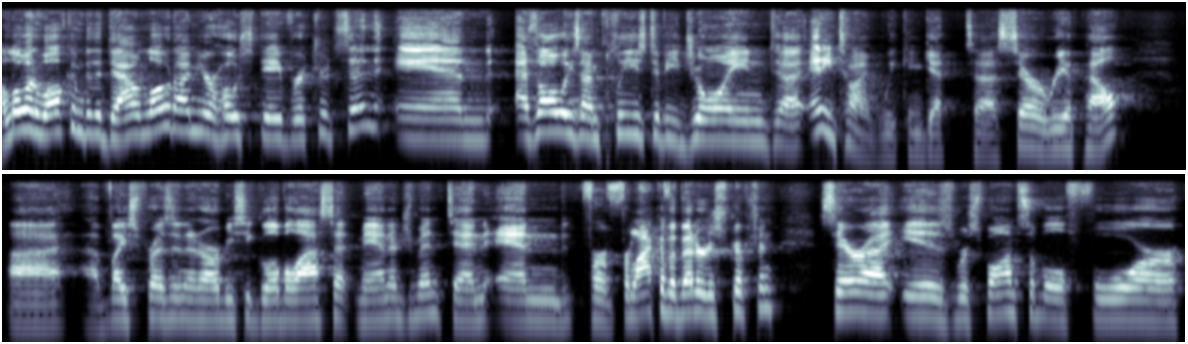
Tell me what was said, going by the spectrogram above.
Hello and welcome to the download. I'm your host, Dave Richardson. And as always, I'm pleased to be joined uh, anytime we can get uh, Sarah Riopel, uh, Vice President at RBC Global Asset Management. And, and for, for lack of a better description, Sarah is responsible for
